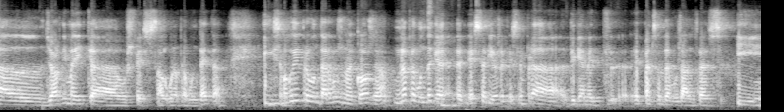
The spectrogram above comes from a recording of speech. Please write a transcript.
el Jordi m'ha dit que us fes alguna pregunteta i se m'ha acudit preguntar-vos una cosa, una pregunta que és seriosa, que sempre diguem, he, he pensat de vosaltres i,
